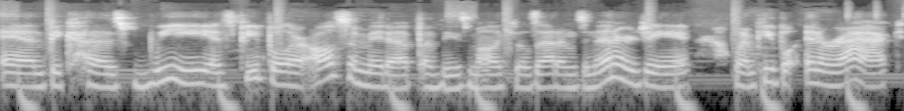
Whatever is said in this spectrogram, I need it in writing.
And because we as people are also made up of these molecules, atoms, and energy, when people interact,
